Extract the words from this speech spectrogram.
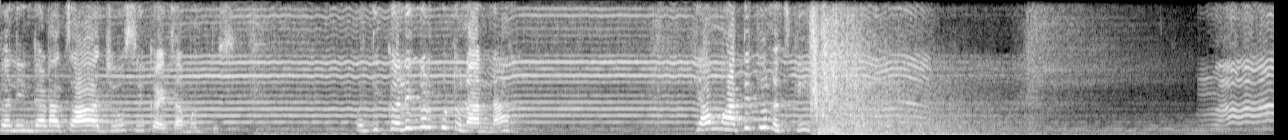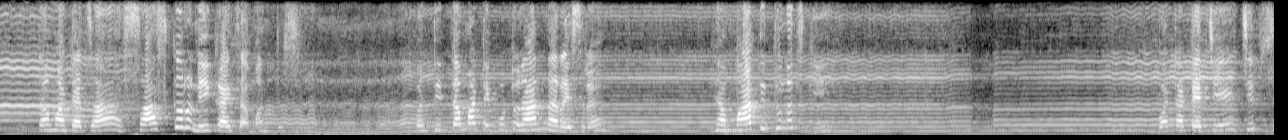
कलिंगडाचा ज्यूस विकायचा म्हणतोस. पण ती कलिंगड कुठून आणणार? ह्या मातीतूनच की. टमाट्याचा सास करून ऐकायचा म्हणतोस. पण ती टमाटे कुठून आणणार आहेस र? ह्या मातीतूनच की. बटाट्याचे चिप्स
